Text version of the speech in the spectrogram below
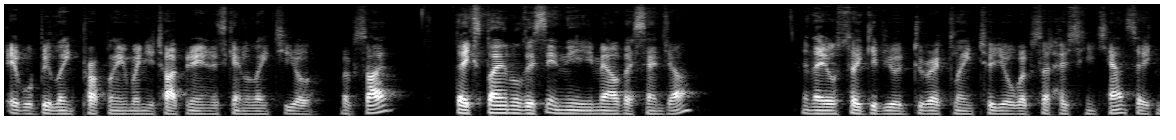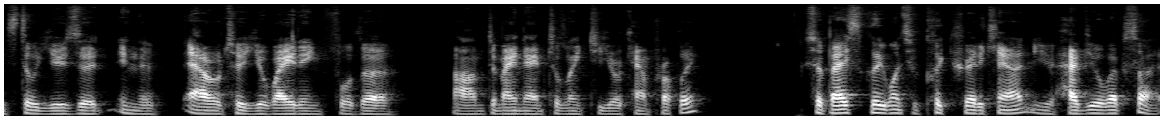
it will be linked properly. And when you type it in, it's going to link to your website. They explain all this in the email they send you. And they also give you a direct link to your website hosting account so you can still use it in the hour or two you're waiting for the um, domain name to link to your account properly. So basically, once you've clicked create account, you have your website.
